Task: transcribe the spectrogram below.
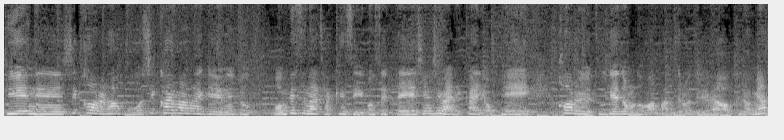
뒤에는 C컬을 하고 C컬만 하기에는 좀 원피스나 자켓을 입었을 때 심심하니까 옆에 컬을 두 개 정도만 만들어 드려요. 그러면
